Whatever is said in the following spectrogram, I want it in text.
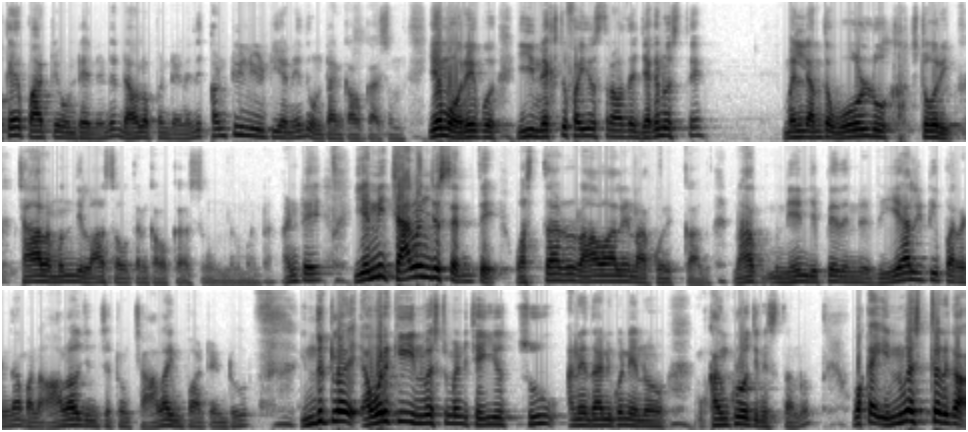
ఒకే పార్టీ ఉంటే ఏంటంటే డెవలప్మెంట్ అనేది కంటిన్యూటీ అనేది ఉండడానికి అవకాశం ఉంది. ఏమో రేపు ఈ నెక్స్ట్ ఫైవ్ ఇయర్స్ తర్వాత జగన్ వస్తే మళ్ళీ అంత ఓల్డ్ స్టోరీ చాలామంది లాస్ అవుతానికి అవకాశం ఉందన్నమాట. అంటే ఇవన్నీ ఛాలెంజెస్ అంతే. వస్తాడు రావాలి నా కోరిక కాదు. నాకు నేను చెప్పేది ఏంటంటే రియాలిటీ పరంగా మనం ఆలోచించటం చాలా ఇంపార్టెంట్ ఇందుట్లో ఎవరికి ఇన్వెస్ట్మెంట్ చేయొచ్చు అనే దానికి కూడా నేను కంక్లూజన్ ఇస్తాను. ఒక ఇన్వెస్టర్గా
